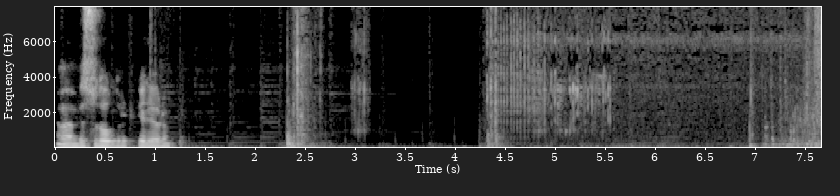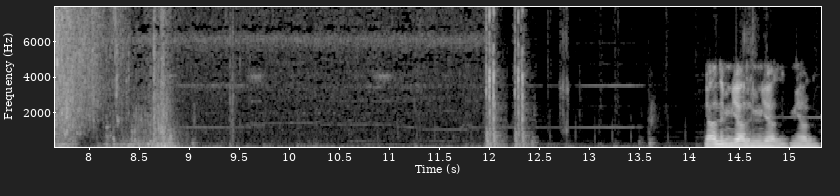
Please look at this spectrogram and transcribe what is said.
Hemen bir su doldurup geliyorum. Geldim geldim geldim geldim.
